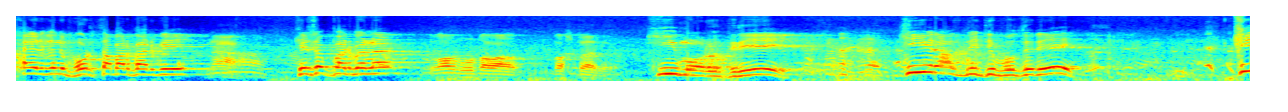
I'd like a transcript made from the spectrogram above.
ভাইয়ের জন্য ভোট চাপার পারবে? কেসব পারবে না? কি মরদ রে? কি রাজনীতি বোঝে রে? কি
